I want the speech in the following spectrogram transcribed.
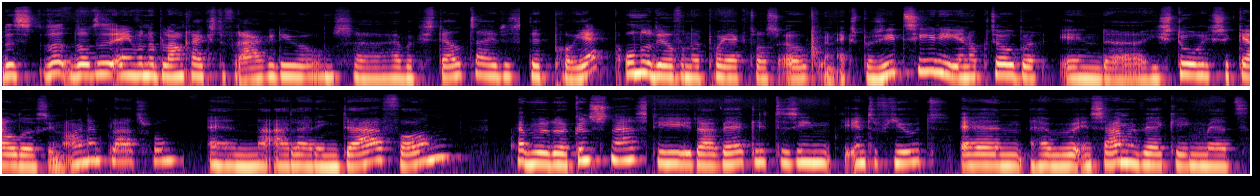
Dus dat, dat is een van de belangrijkste vragen die we ons uh, hebben gesteld tijdens dit project. Onderdeel van het project was ook een expositie die in oktober in de historische kelders in Arnhem plaatsvond. En naar aanleiding daarvan hebben we de kunstenaars die daar werk lieten zien geïnterviewd. En hebben we in samenwerking met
